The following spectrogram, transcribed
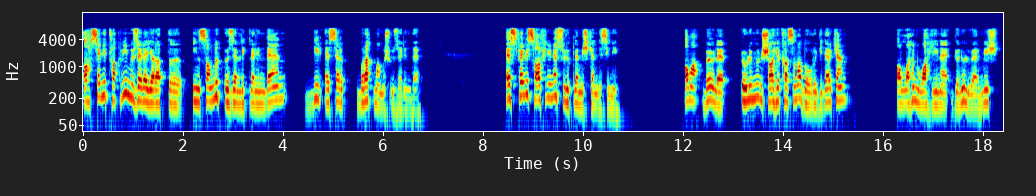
ahseni takvim üzere yarattığı insanlık özelliklerinden bir eser bırakmamış üzerinde. Esfeli safiline sürüklemiş kendisini. Ama böyle ölümün şahikasına doğru giderken Allah'ın vahyine gönül vermiş,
